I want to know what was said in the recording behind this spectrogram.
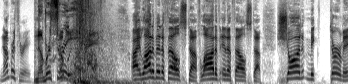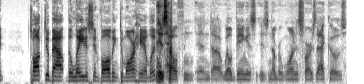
Number three. Number three. Number three. All right, a lot of NFL stuff. A lot of NFL stuff. Sean McDermott talked about the latest involving Damar Hamlin. His health and, and uh, well being is, is number one as far as that goes.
